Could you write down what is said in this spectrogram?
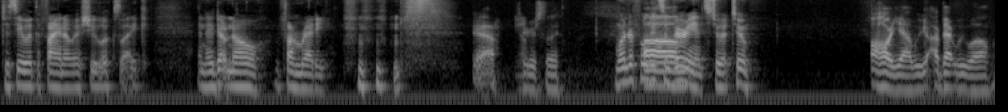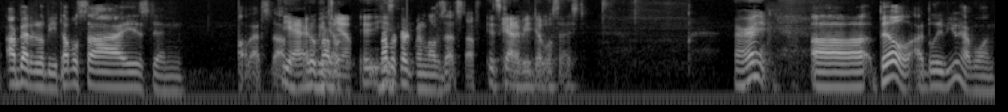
to see what the final issue looks like. And I don't know if I'm ready. yeah seriously Wonderful. if we'll get some Um, variants to it too. oh yeah we i bet we will i bet it'll be double sized and all that stuff Yeah, it'll be Robert, double. it- he's- Robert kirkman loves that stuff it's got to be double sized. All right. uh bill i believe you have one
